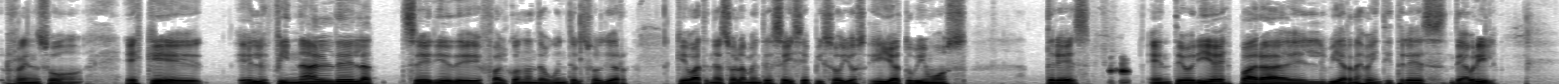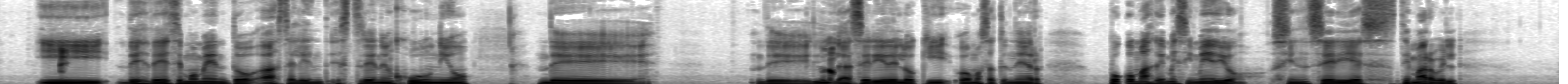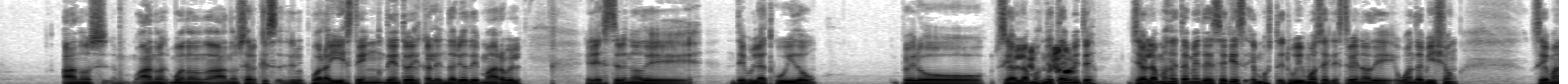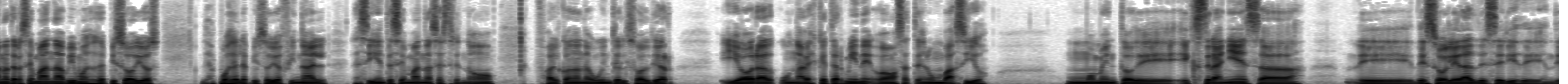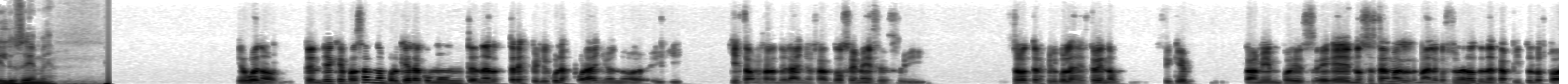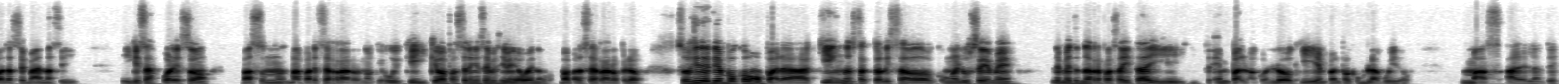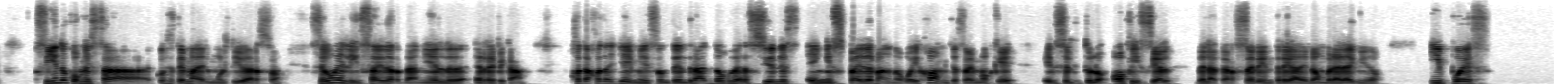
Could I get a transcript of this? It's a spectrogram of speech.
Renzo, es que el final de la serie de Falcon and the Winter Soldier, que va a tener solamente seis episodios y ya tuvimos tres, en teoría es para el viernes 23 de abril. Y desde ese momento hasta el estreno en junio de, de la serie de Loki, vamos a tener poco más de mes y medio sin series de Marvel. A no, bueno, a no ser que por ahí estén dentro del calendario de Marvel el estreno de, de Black Widow pero si hablamos netamente, si hablamos netamente de series, hemos, tuvimos el estreno de WandaVision. Semana tras semana vimos los episodios. Después del episodio final, la siguiente semana se estrenó Falcon and the Winter Soldier y ahora una vez que termine vamos a tener un vacío, un momento de extrañeza, de, soledad de series de, del UCM. Y bueno, tendría que pasar, ¿no? Porque era común tener tres películas por año, ¿no? Y, y estamos hablando del año, o sea, 12 meses y solo tres películas de estreno. Así que también, pues, eh, eh, nos están mal, acostumbrando a tener capítulos todas las semanas y, y quizás por eso va a, va a parecer raro, ¿no? Que, uy, ¿qué, ¿qué, va a pasar en ese mes y medio? Bueno, va a parecer raro, pero suficiente tiempo como para quien no está actualizado con el UCM, le mete una repasadita y empalma con Loki, empalma con Black Widow más adelante. Siguiendo con, esta, con este tema del multiverso, según el insider Daniel RPK, JJ Jameson tendrá dos versiones en Spider-Man No Way Home. Ya sabemos que es el título oficial de la tercera entrega del Hombre Arácnido. Y pues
